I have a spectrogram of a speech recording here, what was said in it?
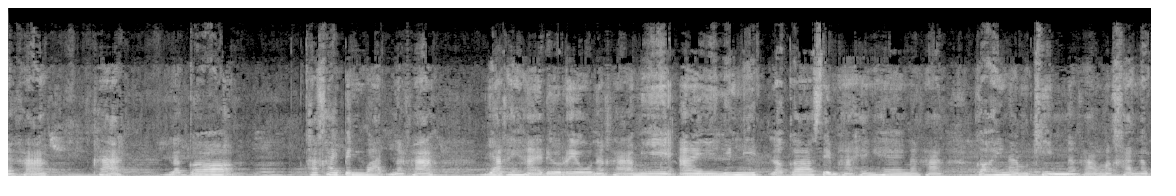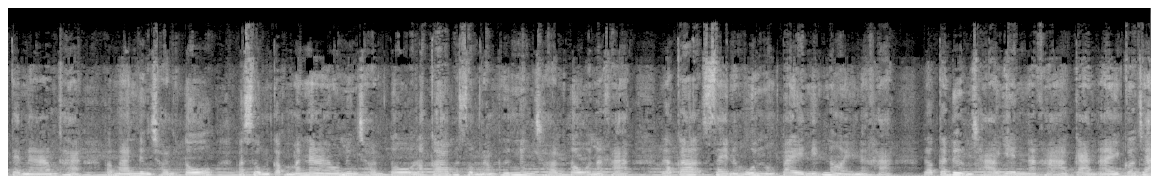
นะคะค่ะ แล้วก็ ถ้าใครเป็นหวัดนะคะ อยากให้หายเร็วๆนะคะ มีไอนิดๆแล้วก็เสมหะแห้งๆนะคะ ก็ให้นำขิงนะคะ มาคั้นเอาแต่น้ำค่ะ ประมาณ 1 ช้อนโต๊ะ ผสมกับมะนาว 1 ช้อนโต๊ะ แล้วก็ผสมน้ำผึ้ง1 ช้อนโต๊ะนะคะ แล้วก็ใส่น้ำอุ่นลงไปนิดหน่อยนะคะ แล้วก็ดื่มเช้าเย็นนะคะ อาการไอก็จะ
